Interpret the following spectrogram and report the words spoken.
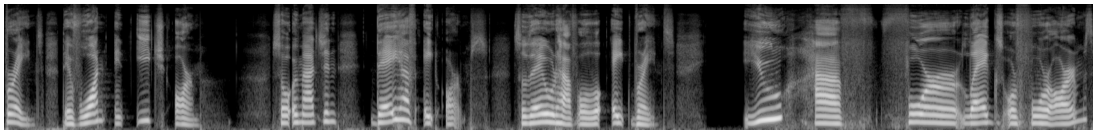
brains. They have one in each arm. So imagine they have eight arms. So they would have all eight brains. You have four legs or four arms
